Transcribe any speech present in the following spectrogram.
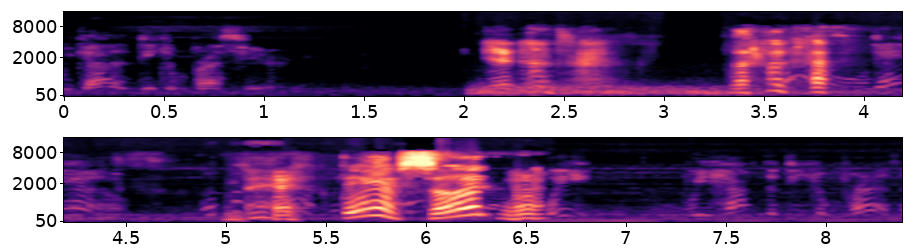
We gotta decompress here. Yeah. Damn. Damn, son. Wait, we have to decompress.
